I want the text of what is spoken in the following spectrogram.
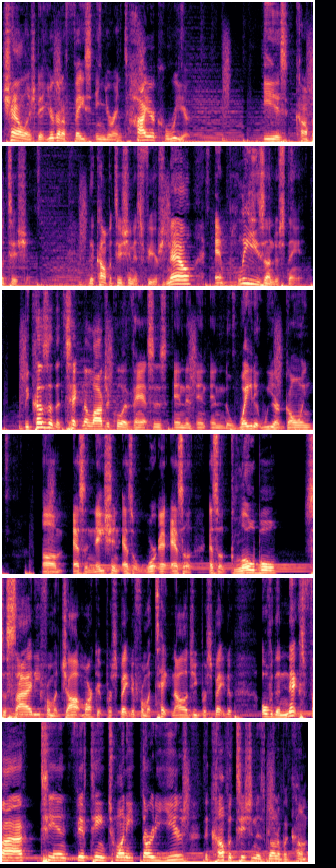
challenge that you're going to face in your entire career is competition. The competition is fierce now, and please understand because of the technological advances and the, and, and the way that we are going um, as a nation, as a as a as a global society, from a job market perspective, from a technology perspective, over the next 5, 10, 15, 20, 30 years, the competition is going to become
